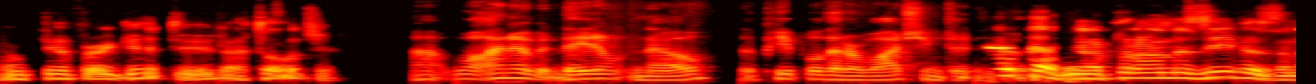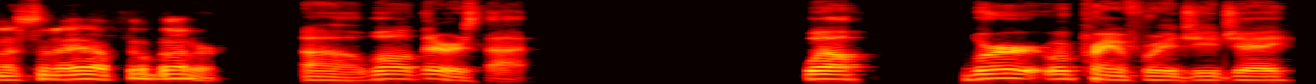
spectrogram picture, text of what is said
I don't feel very good, dude. I told you. Uh, well, I know, but they don't know. The people that are watching didn't know. That. And I put on the Zivas and I said, "Hey, I feel better." Uh, well, there's that. Well, we're we're praying for you, GJ.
